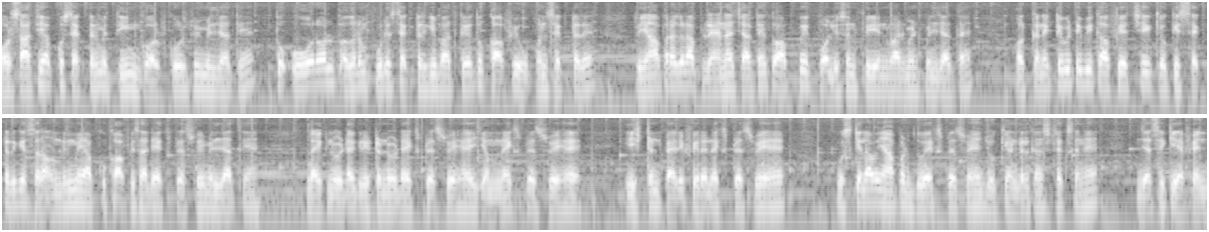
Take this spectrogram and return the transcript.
और साथ ही आपको सेक्टर में तीन गोल्फ कोर्स भी मिल जाते हैं। तो ओवरऑल अगर हम पूरे सेक्टर की बात करें तो काफ़ी ओपन सेक्टर है। तो यहाँ पर अगर आप रहना चाहते हैं तो आपको एक पॉल्यूशन फ्री इन्वायरमेंट मिल जाता है। और कनेक्टिविटी भी काफ़ी अच्छी है क्योंकि सेक्टर के सराउंडिंग में आपको काफ़ी सारे एक्सप्रेस मिल जाते हैं। Like Noida greater Noida express है यमुना एक्सप्रेस है ईस्टर्न पेरीफेरल एक्सप्रेस है। उसके अलावा यहाँ पर दो एक्सप्रेस हैं जो कि अंडर कंस्ट्रक्शन है। जैसे कि एफ़ एन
